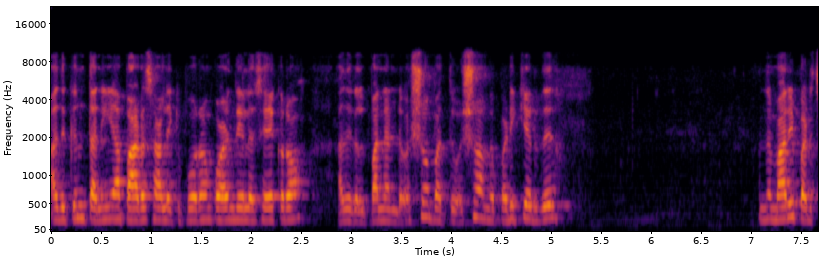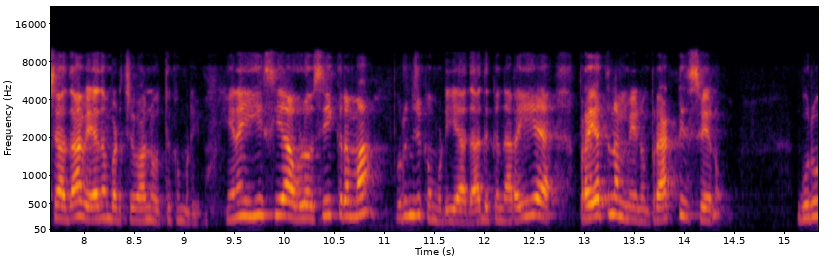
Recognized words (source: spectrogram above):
அதுக்குன்னு தனியா பாடசாலைக்கு போறோம் குழந்தையில சேர்க்குறோம். அதுகள் பன்னெண்டு வருஷம் பத்து வருஷம் அங்க படிக்கிறது. இந்த மாதிரி படித்தா தான் வேதம் படித்தவான்னு ஒத்துக்க முடியும். ஏன்னா ஈஸியாக அவ்வளோ சீக்கிரமாக புரிஞ்சுக்க முடியாது. அதுக்கு நிறைய பிரயத்னம் வேணும் ப்ராக்டிஸ் வேணும். குரு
